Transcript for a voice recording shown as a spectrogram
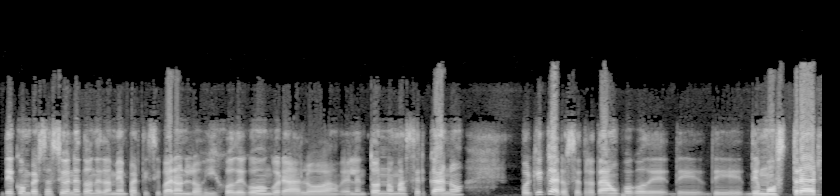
de conversaciones donde también participaron los hijos de Góngora, el entorno más cercano, porque claro, se trataba un poco de, de, mostrar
